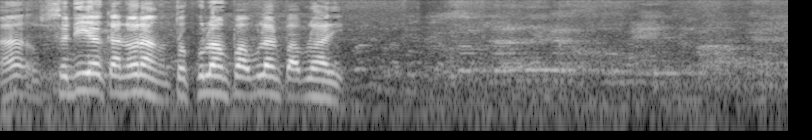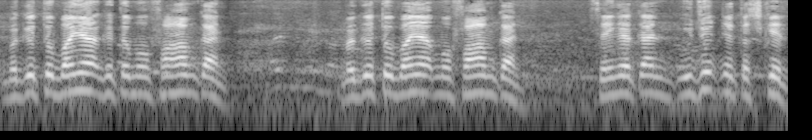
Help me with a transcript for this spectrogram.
ha, sediakan orang untuk keluar 4 bulan 40 hari. Begitu banyak kita memfahamkan. Begitu banyak memfahamkan. Sehingga kan wujudnya terskil.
